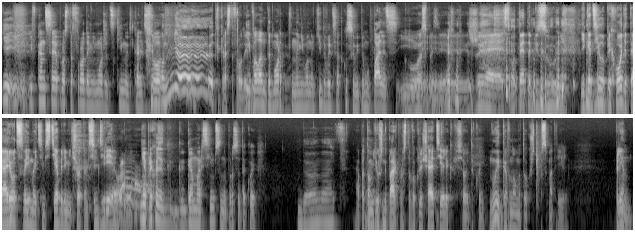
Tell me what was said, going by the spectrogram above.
И, и- и в конце просто Фродо не может скинуть кольцо. Он, нет! Как раз-то Фродо И был. Волан-де-Морт на него накидывается, откусывает ему палец. И... Господи, жесть, вот это безумие. И Годзилла приходит и орет своим этим стеблями, что там, сельдерея. Не, приходит Г- Г- Гомер Симпсон и просто такой... А потом Южный парк просто выключает телек, все, и такой, ну и говно мы только что посмотрели. Блин,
